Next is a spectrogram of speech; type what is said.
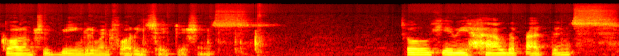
column should be increment for each iterations. So here we have the patterns.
